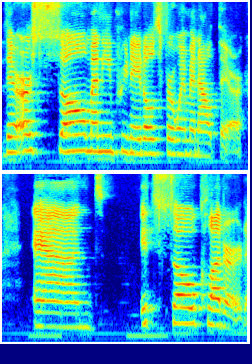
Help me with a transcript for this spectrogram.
there are so many prenatals for women out there and it's so cluttered.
